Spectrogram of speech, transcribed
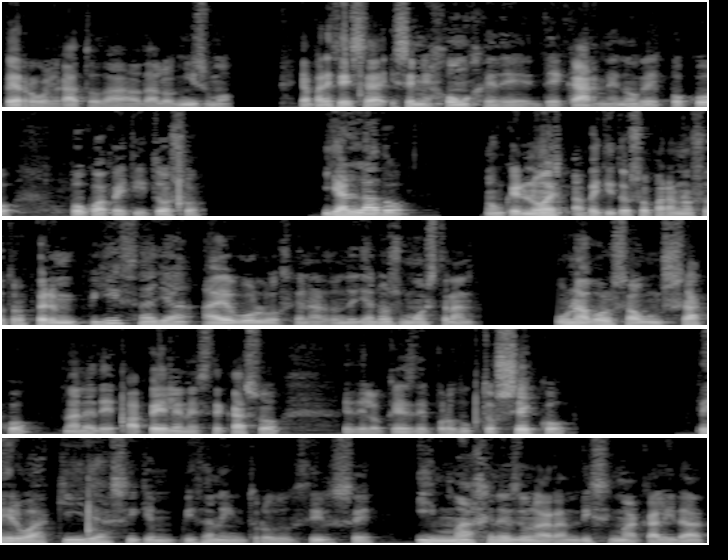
perro o el gato da, lo mismo. Y aparece esa, ese mejonje de, de, carne no que es poco poco apetitoso. Y al lado aunque no es apetitoso para nosotros pero empieza ya a evolucionar donde ya nos muestran una bolsa o un saco ¿vale? de papel en este caso de lo que es de producto seco pero aquí ya sí que empiezan a introducirse imágenes de una grandísima calidad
